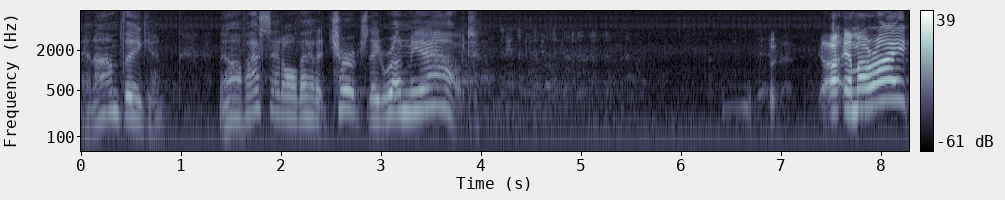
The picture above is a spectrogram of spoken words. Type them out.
and I'm thinking, now if I said all that at church, they'd run me out. Uh, am I right?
